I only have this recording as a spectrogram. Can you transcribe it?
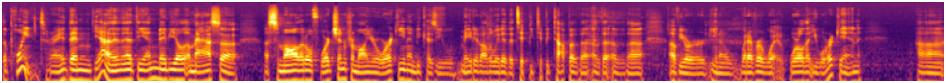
the point, right? Then yeah, then at the end maybe you'll amass a a small little fortune from all your working and because you made it all the way to the tippy tippy top of the of the of the of your you know whatever what world that you work in uh,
